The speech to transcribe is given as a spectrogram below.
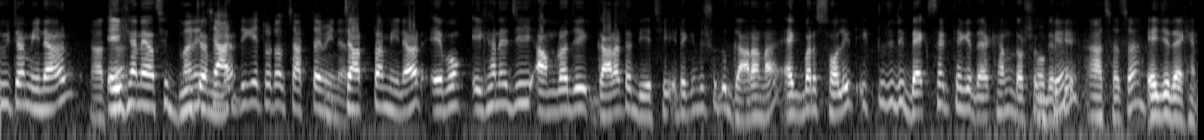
দুইটা মিনার আচ্ছা। এইখানে আছে মানে দুইটা মিনার। চারদিকে টোটাল চারটা মিনার। চারটা মিনার এবং এখানে যে আমরা যে গাড়াটা দিয়েছি এটা কিন্তু শুধু গাড়া না একবার সলিড একটু যদি ব্যাক সাইড থেকে দেখান দর্শকদেরকে। আচ্ছা আচ্ছা। এই যে দেখেন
